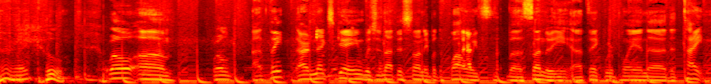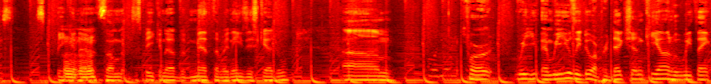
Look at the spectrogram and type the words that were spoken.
All right. Cool. Well, um, well, I think our next game, which is not this Sunday, but the following uh, Sunday, I think we're playing uh, the Titans. Speaking of some, speaking of the myth of an easy schedule, um, for we and we usually do a prediction, Keion, who we think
